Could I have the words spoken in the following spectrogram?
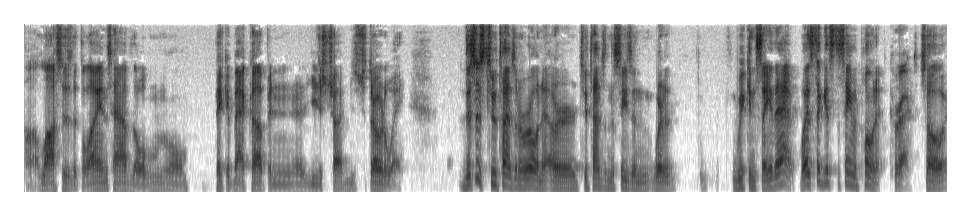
uh, losses that the Lions have. They'll, they'll pick it back up and uh, you just try, just throw it away. This is two times in a row, or two times in the season where we can say that, but it's against the same opponent. Correct. So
